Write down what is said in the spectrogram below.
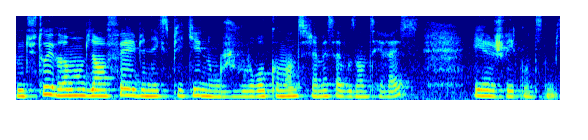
le tuto est vraiment bien fait et bien expliqué, donc je vous le recommande si jamais ça vous intéresse. Et je vais continuer.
